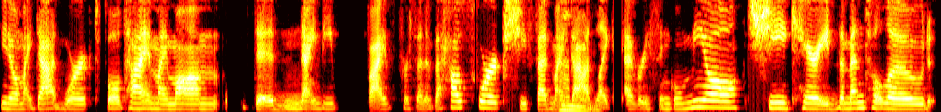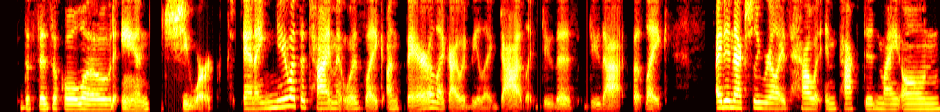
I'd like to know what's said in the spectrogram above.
You know, my dad worked full time. My mom did 90 5% of the housework. She fed my mm. dad like every single meal. She carried the mental load, the physical load, and she worked. And I knew at the time it was like unfair. Like I would be like, Dad, like do this, do that. But like I didn't actually realize how it impacted my own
